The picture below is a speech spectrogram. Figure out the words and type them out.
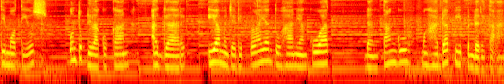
Timotius untuk dilakukan agar ia menjadi pelayan Tuhan yang kuat dan tangguh menghadapi penderitaan.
